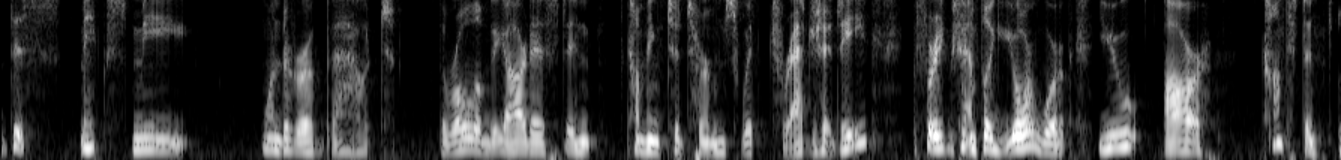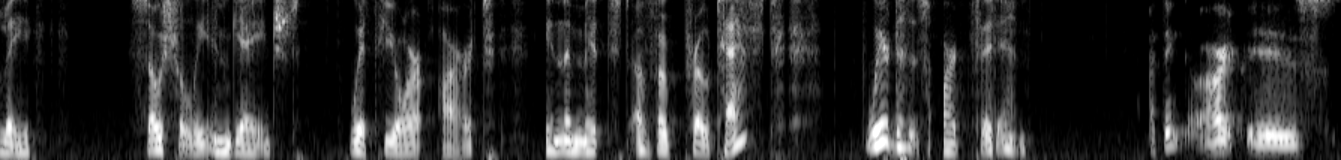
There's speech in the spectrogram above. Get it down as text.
this makes me wonder about the role of the artist in coming to terms with tragedy. For example, your work, you are constantly socially engaged with your art in the midst of a protest where does art fit in? I think art is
